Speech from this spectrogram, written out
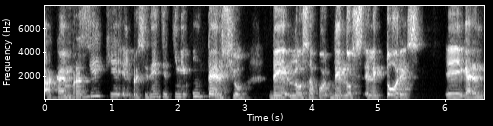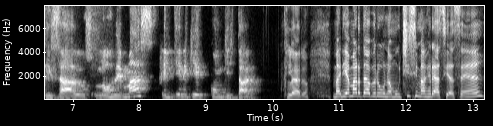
acá en Brasil, que el presidente tiene un tercio de los, de los electores eh, garantizados. Los demás él tiene que conquistar. Claro. María Marta Bruno, muchísimas gracias. ¿eh?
